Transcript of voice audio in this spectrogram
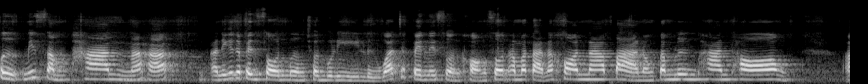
ปึกมิสัมพันธ์นะคะ อันนี้ก็จะเป็นโซนเมืองชนบุรี หรือว่าจะเป็นในส่วนของโซนอมตะนครนาป่าหนองตำลึงพานทองอ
